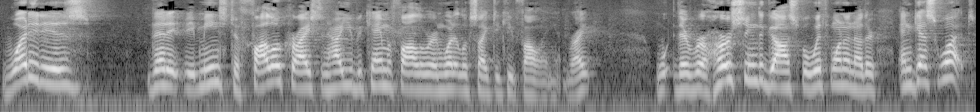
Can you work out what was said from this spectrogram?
what it is that it, it, means to follow Christ and how you became a follower and what it looks like to keep following Him, right? They're rehearsing the gospel with one another, and guess what?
